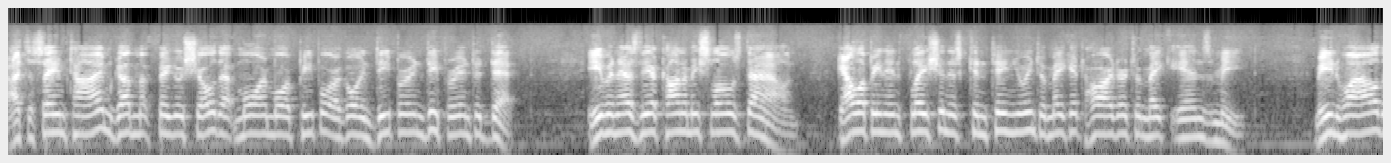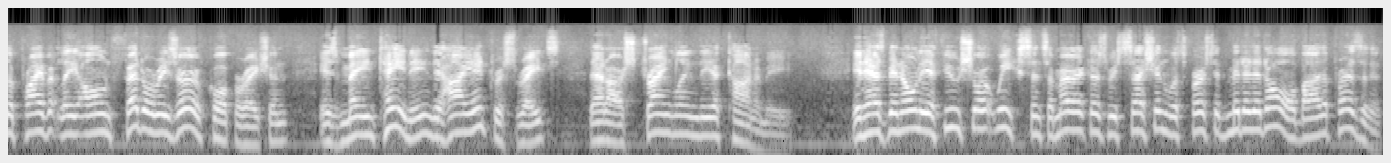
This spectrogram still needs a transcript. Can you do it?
At the same time, government figures show that more and more people are going deeper and deeper into debt. Even as the economy slows down, galloping inflation is continuing to make it harder to make ends meet. Meanwhile, the privately owned Federal Reserve Corporation is maintaining the high interest rates that are strangling the economy. It has been only a few short weeks since America's recession was first admitted at all by the President.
